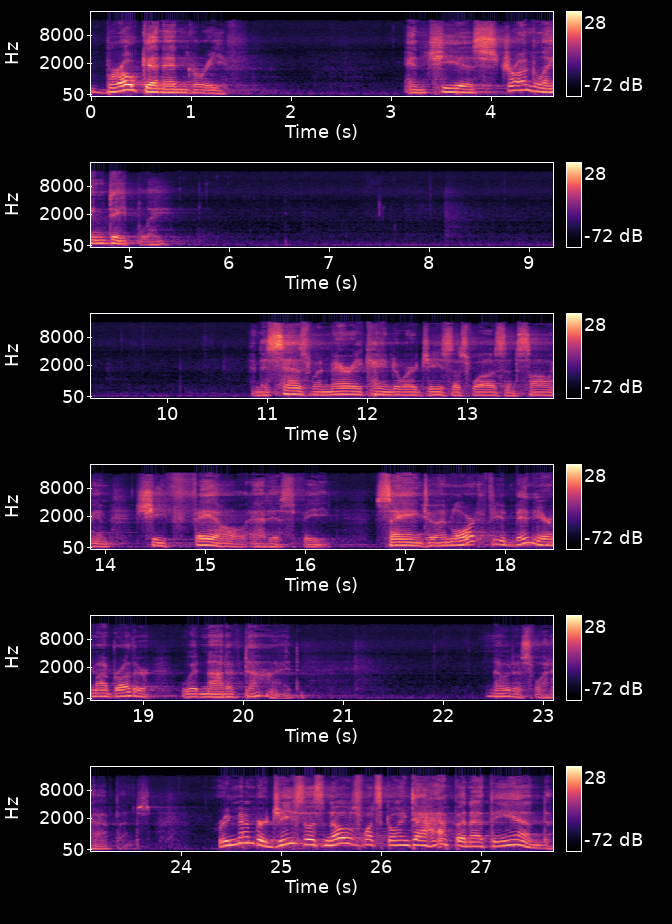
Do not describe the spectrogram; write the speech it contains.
broken in grief and she is struggling deeply. And it says when Mary came to where Jesus was and saw him, she fell at his feet, saying to him, Lord, if you'd been here, my brother would not have died. Notice what happens. Remember, Jesus knows what's going to happen at the end.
